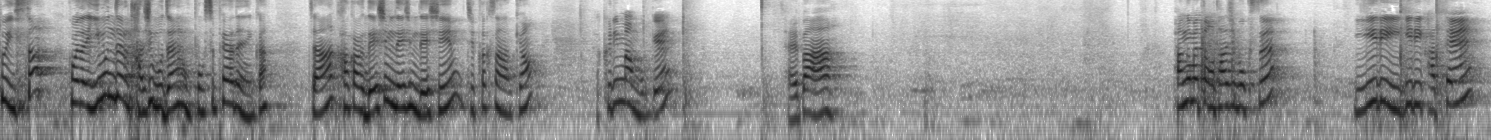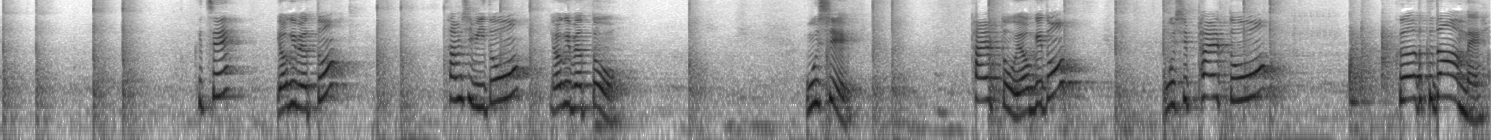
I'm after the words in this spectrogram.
또 있어? 나이 문제를 다시 보자 복습해야 되니까 자 각각 내심 내심 내심 직각삼각형 자, 그림만 볼게 잘 봐. 방금 했던 거 다시 복습. 이 길이 이 길이 같아. 여기 몇 도? 32도. 여기 몇 도? 58도. 여기도 58도. 그, 그 다음에.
